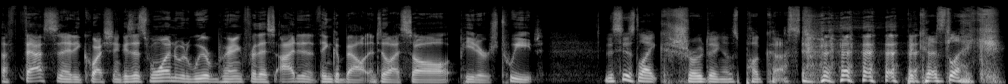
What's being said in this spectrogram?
a fascinating question because it's one when we were preparing for this, I didn't think about until I saw Peter's tweet. This is like Schrodinger's podcast because like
